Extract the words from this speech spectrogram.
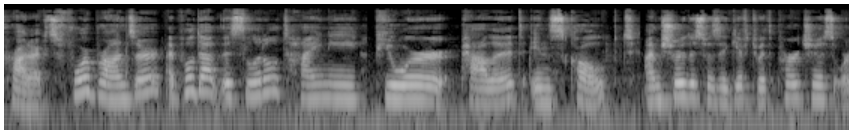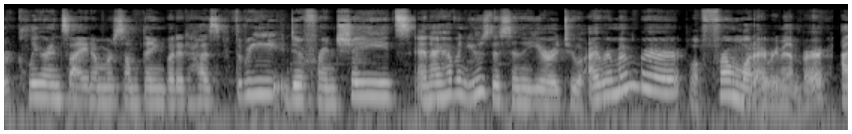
products. For bronzer, I pulled out this little tiny PÜR palette in Sculpt. I'm sure this was a gift with purchase or a clearance item or something, but it has three different shades and I haven't used this in a year or two. I remember, well, from what I remember, I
